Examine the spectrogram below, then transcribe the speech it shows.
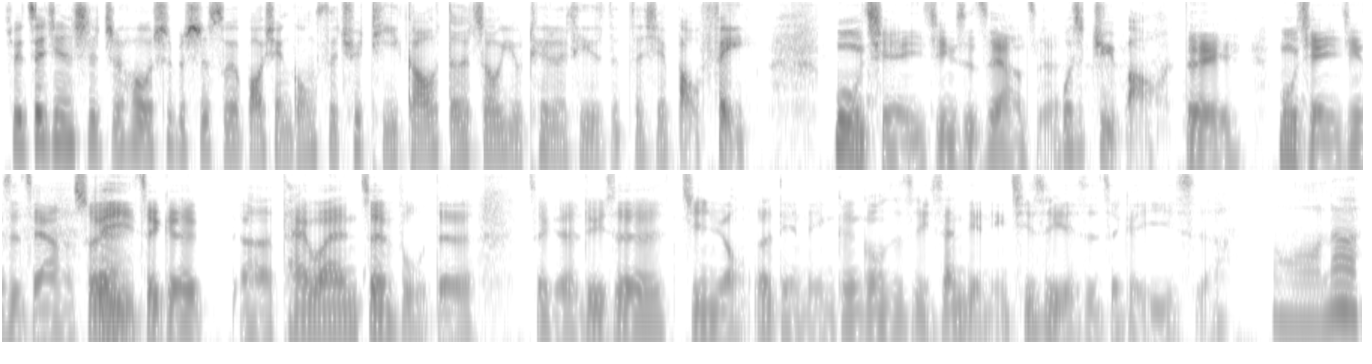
所以这件事之后，是不是所有保险公司去提高德州 utilities 的这些保费？目前已经是这样子，或是拒保？对，目前已经是这样。所以这个呃，台湾政府的这个绿色金融二点零跟公司治理三点零，其实也是这个意思啊。哦，那。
